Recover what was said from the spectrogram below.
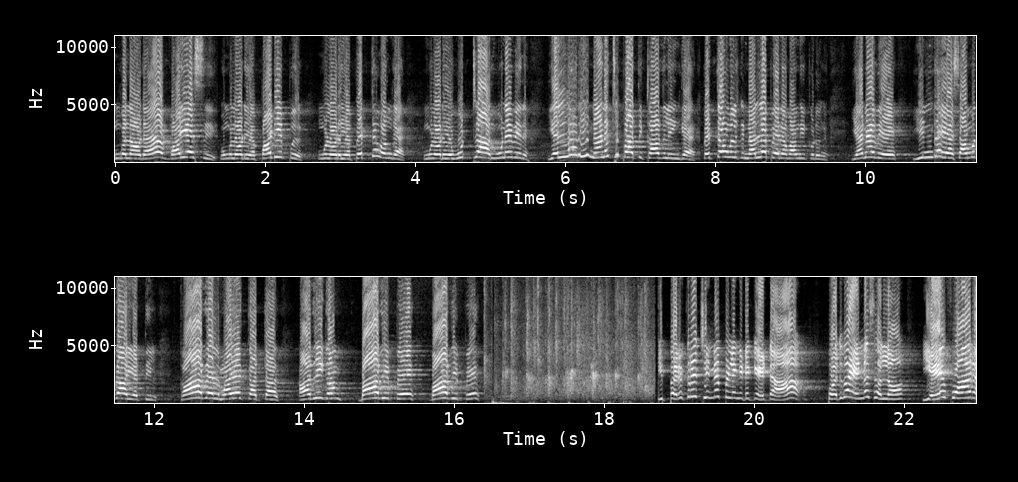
உங்களோட வயசு உங்களுடைய படிப்பு உங்களுடைய பெத்தவங்க உங்களுடைய உற்றார் உணவீர் எல்லாரையும் நினைச்சு பார்த்து காதலிங்க. பெத்தவங்களுக்கு நல்ல பேரை வாங்கி கொடுங்க. எனவே இன்றைய சமுதாயத்தில் காதல் மயக்கத்தால் அதிகம் பாதிப்பே பாதிப்பே இப்ப இருக்கிற சின்ன பிள்ளைங்கிட்ட கேட்டா பொதுவா என்ன சொல்லும்? ஏ ஃபார்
